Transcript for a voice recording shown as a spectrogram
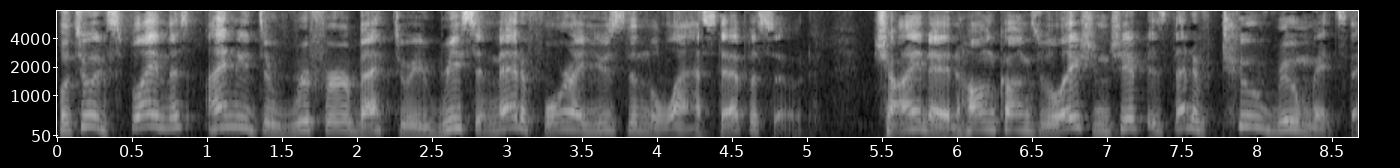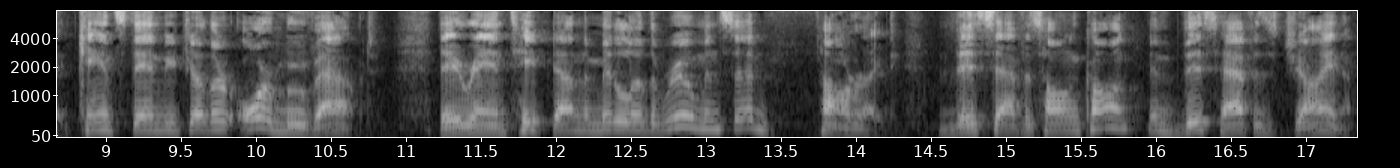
Well to explain this I need to refer back to a recent metaphor I used in the last episode. China and Hong Kong's relationship is that of two roommates that can't stand each other or move out. They ran tape down the middle of the room and said, alright, this half is Hong Kong and this half is China.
